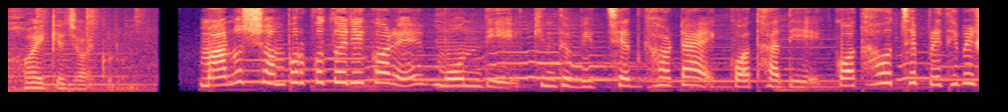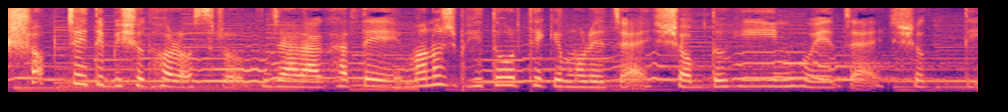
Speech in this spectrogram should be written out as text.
ভয়কে জয় করুন। মানুষ সম্পর্ক তৈরি করে মন দিয়ে কিন্তু বিচ্ছেদ ঘটায় কথা দিয়ে। কথা হচ্ছে পৃথিবীর সবচাইতে বিষধর অস্ত্র যার আঘাতে মানুষ ভিতর থেকে মরে যায় শব্দহীন হয়ে যায় সত্যি।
